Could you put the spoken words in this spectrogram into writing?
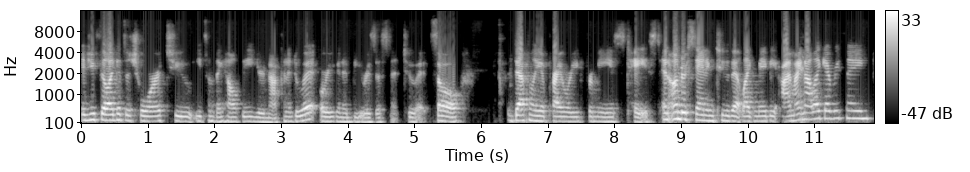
if you feel like it's a chore to eat something healthy, you're not going to do it or you're going to be resistant to it. So definitely a priority for me is taste and understanding too that like maybe I might not like everything,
